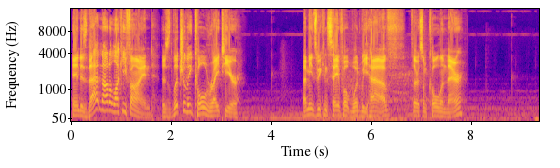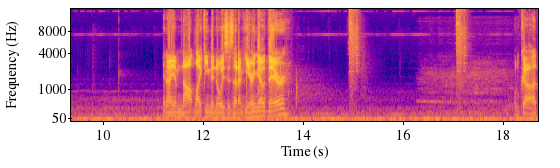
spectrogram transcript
And is that not a lucky find? There's literally coal right here. That means we can save what wood we have. Throw some coal in there. And I am not liking the noises that I'm hearing out there. Oh god.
